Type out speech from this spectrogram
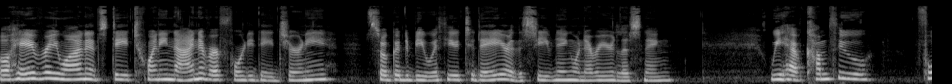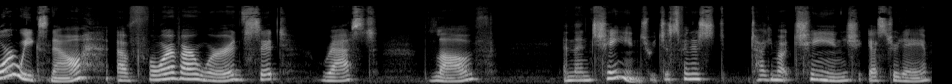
Well, hey everyone, it's day 29 of our 40 day journey. So good to be with you today or this evening, whenever you're listening. We have come through four weeks now of four of our words sit, rest, love, and then change. We just finished talking about change yesterday.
